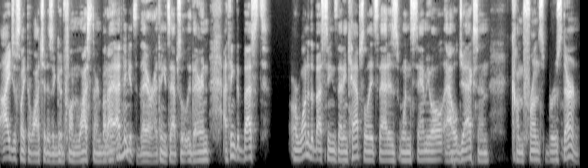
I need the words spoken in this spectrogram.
I just like to watch it as a good fun western, but I, I think it's there. I think it's absolutely there, and I think the best or one of the best scenes that encapsulates that is when Samuel L. Jackson confronts Bruce Dern.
